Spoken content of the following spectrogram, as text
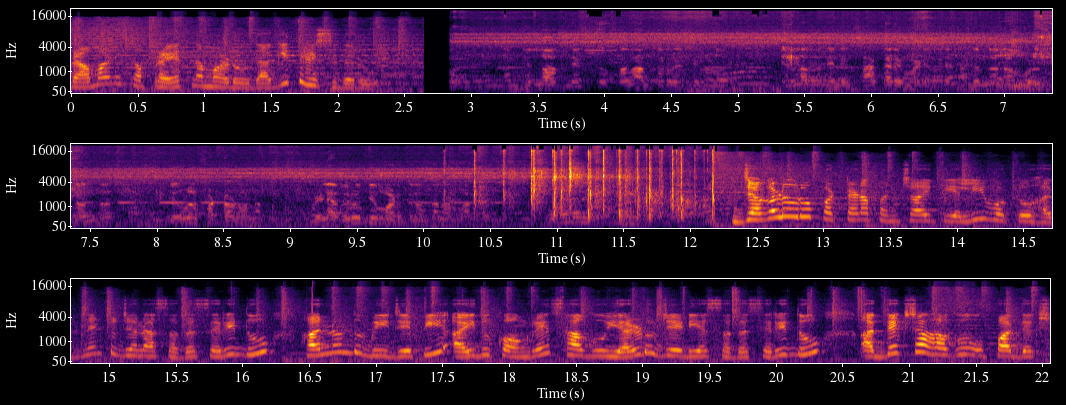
ಪ್ರಾಮಾಣಿಕ ಪ್ರಯತ್ನ ಮಾಡುವುದಾಗಿ ತಿಳಿಸಿದರು. ಜಿಲ್ಲಾಧ್ಯಕ್ಷರು ಪ್ರಧಾನ ಕಾರ್ಯದರ್ಶಿಗಳು ಎಲ್ಲರೂ ನಿನಗೆ ಸಹಕಾರಿ ಮಾಡಿದ್ದಾರೆ. ಅದನ್ನು ನಾವು ಉಳಿಸ್ಕೊಂಡು ಜಗಳ ಪಟ್ಟಣವನ್ನು ಒಳ್ಳೆ ಅಭಿವೃದ್ಧಿ ಮಾಡ್ತೀರಂತ ನಾನು ಮಾತಾಡ್ತೀನಿ ಜಗಳೂರು ಪಟ್ಟಣ ಪಂಚಾಯಿತಿಯಲ್ಲಿ ಒಟ್ಟು ಹದಿನೆಂಟು ಜನ ಸದಸ್ಯರಿದ್ದು, ಹನ್ನೊಂದು ಬಿಜೆಪಿ, ಐದು ಕಾಂಗ್ರೆಸ್ ಹಾಗೂ ಎರಡು ಜೆಡಿಎಸ್ ಸದಸ್ಯರಿದ್ದು, ಅಧ್ಯಕ್ಷ ಹಾಗೂ ಉಪಾಧ್ಯಕ್ಷ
